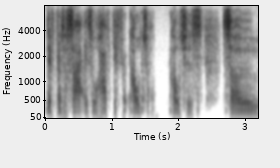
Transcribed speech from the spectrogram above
different societies will have different culture cultures. So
